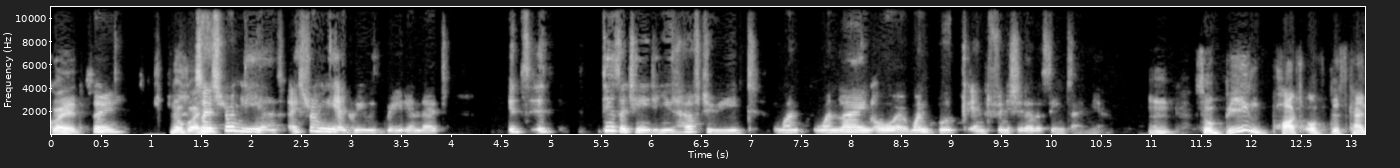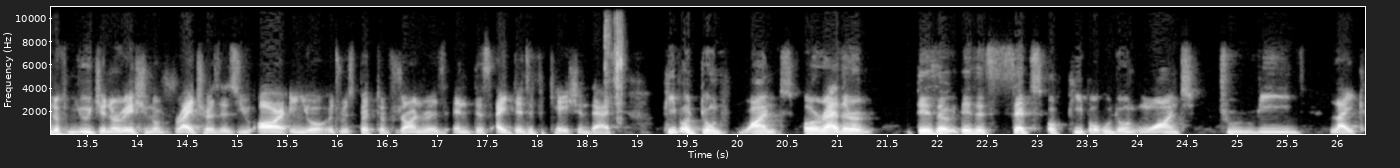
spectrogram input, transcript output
go ahead. sorry. No, go So I strongly, uh, I strongly agree with Braden that it's it things are changing. You have to read one one line or one book and finish it at the same time. Yeah. Mm. So, being part of this kind of new generation of writers as you are in your respective genres, and this identification that people don't want, or rather, there's a there's a set of people who don't want to read like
